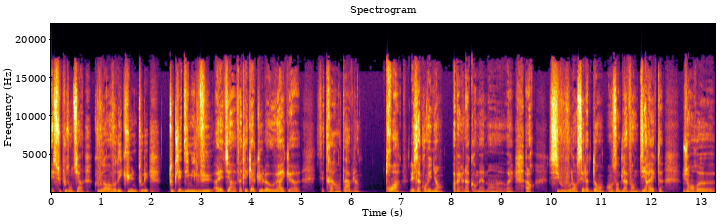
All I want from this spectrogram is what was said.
et supposons, tiens, que vous n'en vendez qu'une tous les, toutes les 10 000 vues. Allez, tiens, faites les calculs, bah, vous verrez que c'est très rentable. Hein. 3. Les inconvénients. Ah ben il y en a quand même, hein, ouais. Alors, si vous vous lancez là-dedans en faisant de la vente directe, genre euh,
